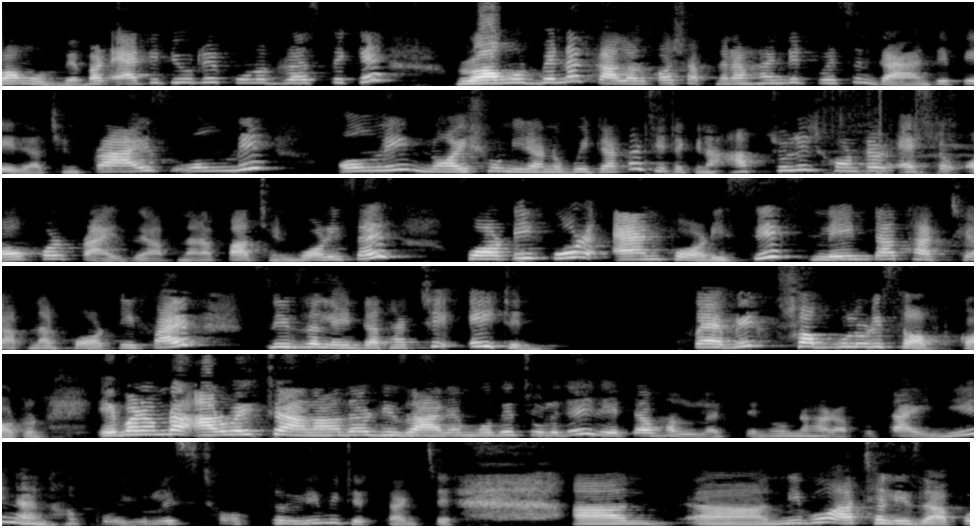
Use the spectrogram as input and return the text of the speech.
রং উঠবে। বাট অ্যাটিটিউডের কোনো ড্রেস থেকে রং উঠবে না। কালার কস আপনারা হান্ড্রেড পার্সেন্ট গ্যারান্টি পেয়ে যাচ্ছেন। প্রাইস অনলি অনলি নয়শো নিরানব্বই টাকা, যেটা কিনা আটচল্লিশ ঘণ্টার একটা অফার প্রাইসে আপনারা পাচ্ছেন। Body size forty four and forty six লেনটা থাকছে আপনার ফর্টি ফাইভ স্লিভসের লেনটা থাকছে এইটিন ফ্যাব্রিক সবগুলোরই সফট কটন এবার আমরা আরও একটা আলাদা ডিজাইনের মধ্যে চলে যাই, যেটা ভালো লাগছে। নুনহার আপু, তাই নিয়ে নেন আপু, এগুলো স্টকটা লিমিটেড থাকছে। নিবো। আচ্ছা লিজা আপু,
